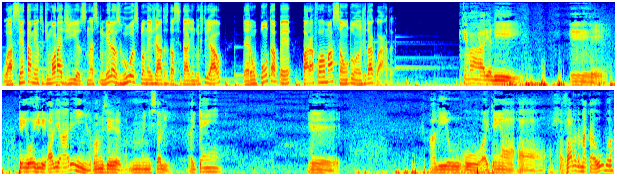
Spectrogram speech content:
O assentamento de moradias nas primeiras ruas planejadas da cidade industrial deram o pontapé para a formação do Anjo da Guarda. Aquela área ali é, tem hoje ali a areinha, vamos dizer, vamos iniciar ali. Aí tem é, ali o, o, aí tem a, a, a, vala da Macaúba,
